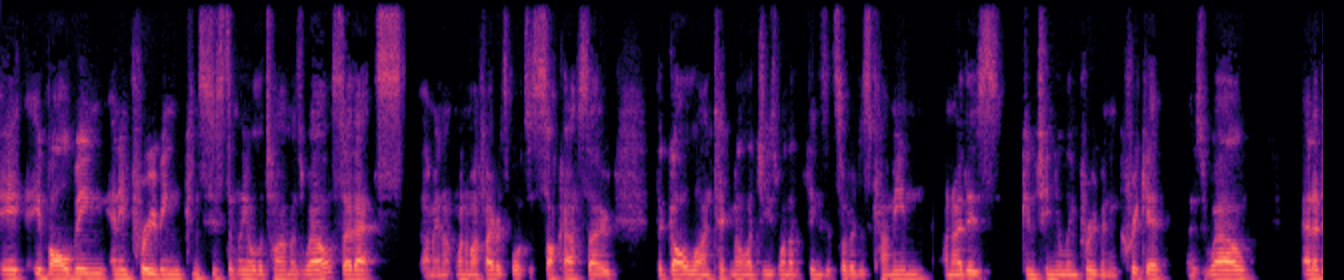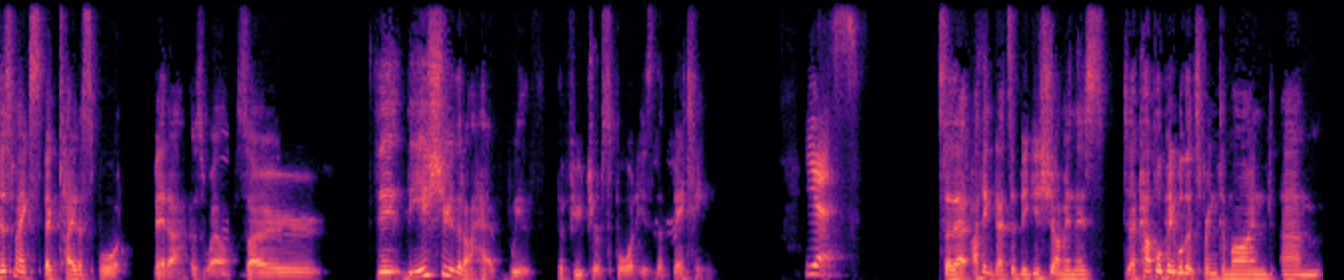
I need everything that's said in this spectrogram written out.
e- evolving and improving consistently all the time as well. So that's, I mean, one of my favourite sports is soccer. So the goal line technology is one of the things that sort of just come in. I know there's continual improvement in cricket as well, and it just makes spectator sport better as well. So the the issue that I have with the future of sport is the betting. Yes. So that I think that's a big issue. I mean, there's a couple of people that spring to mind. Um,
